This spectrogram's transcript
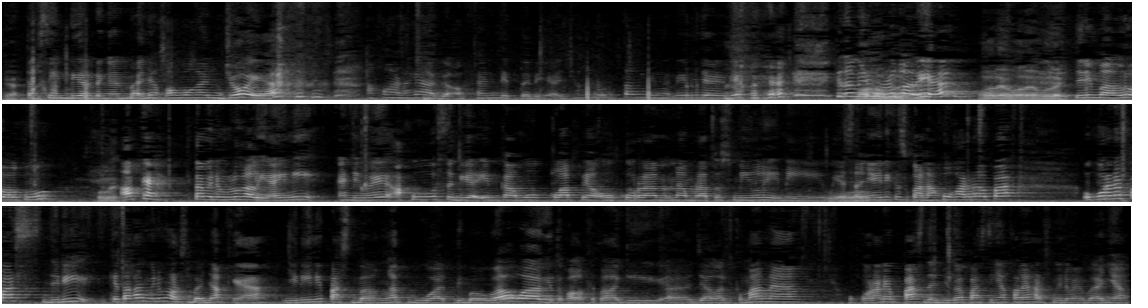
Ya. tersindir dengan banyak omongan Jo ya. aku anaknya agak offended tadi ya. Jangan utang, jangan ini, jangan ini. kita minum dulu kali ya. Boleh, boleh, boleh. Jadi malu aku. Boleh. Oke, kita minum dulu kali ya. Ini anyway aku sediain kamu cup yang ukuran 600 mili nih. Biasanya ini kesukaan aku karena apa? Ukurannya pas. Jadi kita kan minum harus banyak ya. Jadi ini pas banget buat dibawa-bawa gitu kalau kita lagi eh, jalan ke mana. Ukurannya pas dan juga pastinya kalian harus minum yang banyak.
